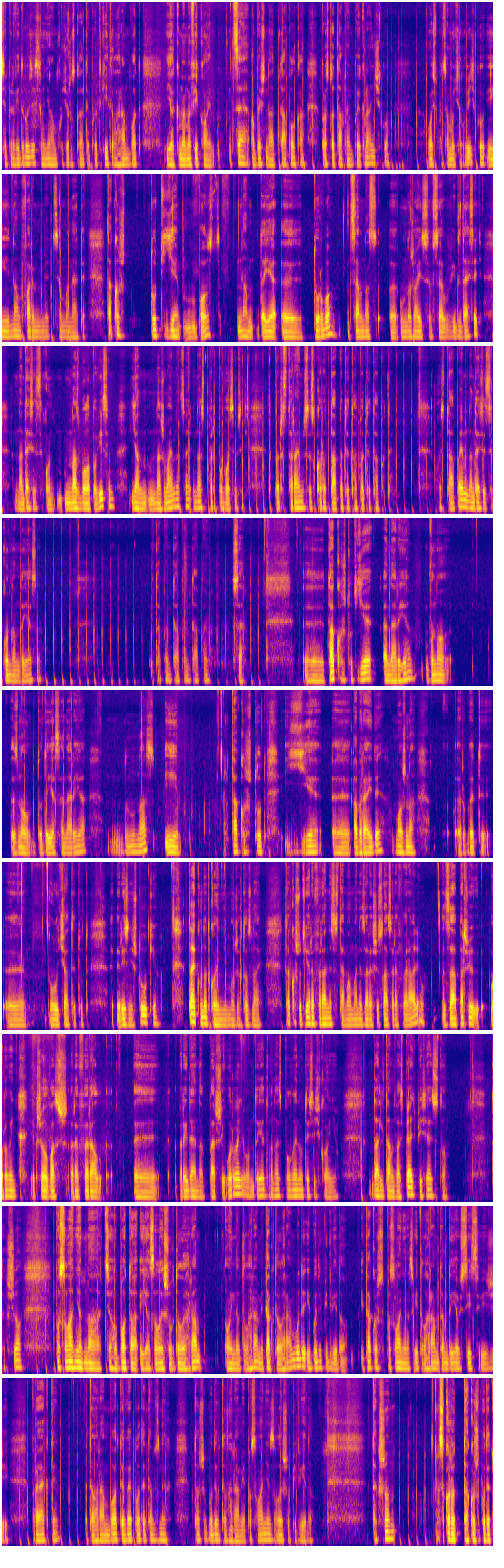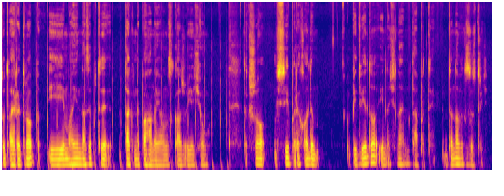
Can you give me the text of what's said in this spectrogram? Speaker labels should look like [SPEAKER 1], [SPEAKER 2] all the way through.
[SPEAKER 1] Всім привіт, друзі! Сьогодні вам хочу розказати про такий телеграм-бот, як MemeFiCoin. Це обична тапалка, просто тапаємо по екранчику, ось по цьому чоловічку, і нам фармляться монети. Також тут є пост, нам дає е, турбо. Це в нас е, умножається все в X10 на 10 секунд. У нас було по 8, я нажимаю на це, і у нас тепер по 80. Тепер стараємося скоро тапати, тапати, тапати. Ось тапаємо, на 10 секунд нам дається. Тапаємо, тапаємо, тапаємо. Все. Е, також тут є енергія, воно знову додається енергія у нас. І також тут є е, апгрейди, можна робити, е, улучшати тут різні штуки. Так як у надкоїні, може хто знає. Також тут є реферальна система. У мене зараз 16 рефералів. За перший уровень, якщо ваш реферал е, перейде на перший уровень, вам дає 12,5 тисяч коїнів. Далі там 25, 50, 100. Так що посилання на цього бота я залишу в Телеграм. Ой, не в Телеграмі, так в Телеграм буде і буде під відео. І також посилання на свій Телеграм, там де є всі свіжі проекти, Телеграм-боти, виплати там з них. Теж буде в Телеграмі. Посилання залишу під відео. Так що скоро також буде тут аеродроп і має назипати так непогано, я вам скажу, я чув. Так що всі переходимо під відео і починаємо тапати. До нових зустрічей.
